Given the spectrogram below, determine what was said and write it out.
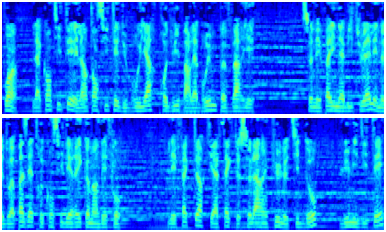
Point. La quantité et l'intensité du brouillard produit par la brume peuvent varier. Ce n'est pas inhabituel et ne doit pas être considéré comme un défaut. Les facteurs qui affectent cela incluent le type d'eau, l'humidité,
